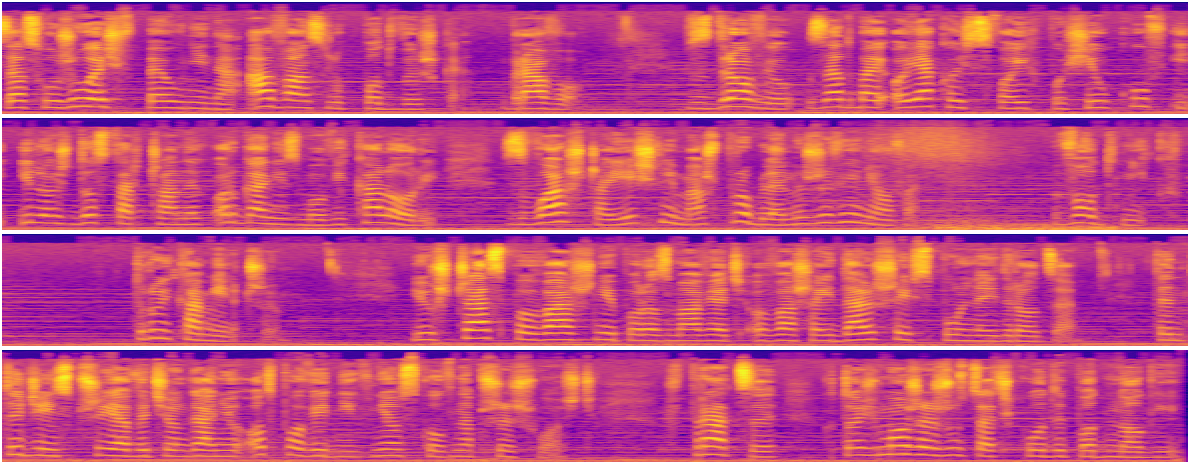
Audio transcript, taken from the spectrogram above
Zasłużyłeś w pełni na awans lub podwyżkę. Brawo! W zdrowiu zadbaj o jakość swoich posiłków i ilość dostarczanych organizmowi kalorii, zwłaszcza jeśli masz problemy żywieniowe. Wodnik. Trójka mieczy. Już czas poważnie porozmawiać o Waszej dalszej wspólnej drodze. Ten tydzień sprzyja wyciąganiu odpowiednich wniosków na przyszłość. W pracy ktoś może rzucać kłody pod nogi.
